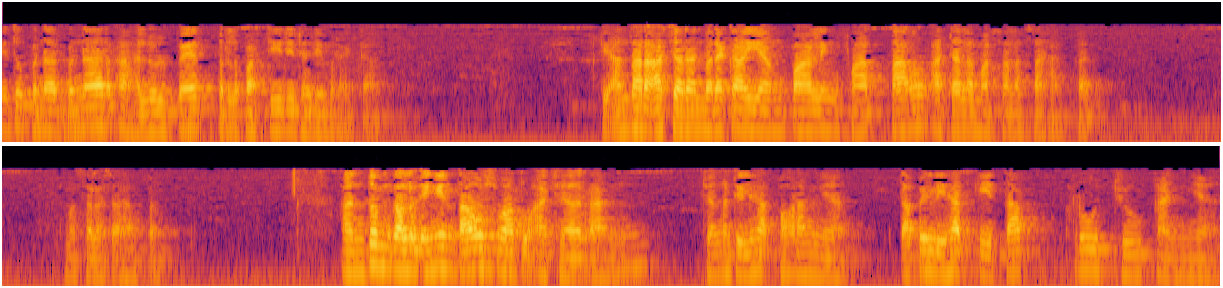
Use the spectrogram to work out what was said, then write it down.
itu benar-benar Ahlul Bait berlepas diri dari mereka. Di antara ajaran mereka yang paling fatal adalah masalah sahabat. Masalah sahabat. Antum kalau ingin tahu suatu ajaran, jangan dilihat orangnya, tapi lihat kitab rujukannya.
